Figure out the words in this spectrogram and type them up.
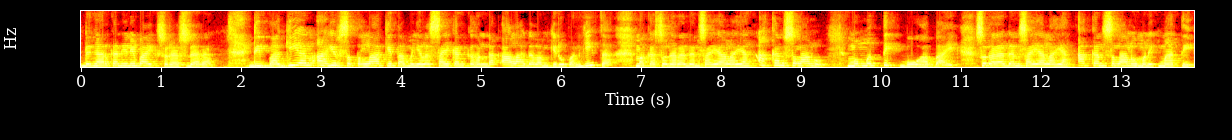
dengarkan ini baik saudara-saudara. Di bagian akhir setelah kita menyelesaikan kehendak Allah dalam kehidupan kita maka saudara dan saya lah yang akan selalu memetik buah baik. Saudara dan saya lah yang akan selalu selalu menikmati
